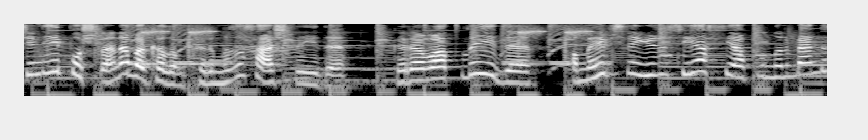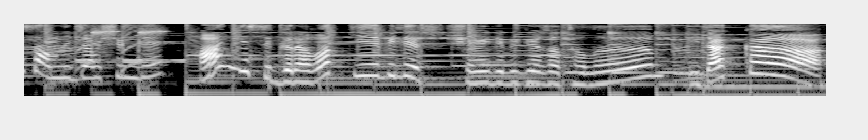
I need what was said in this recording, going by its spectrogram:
Şimdi ipuçlarına bakalım. Kırmızı saçlıydı. Gravatlıydı. Ama hepsinin yüzü siyah siyah bunları ben de anlayacağım şimdi. Hangisi gravat giyebilir? Şöyle bir göz atalım. Bir dakika.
